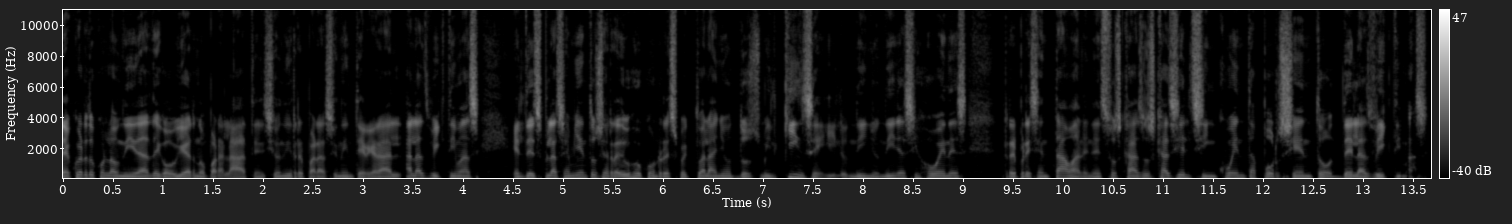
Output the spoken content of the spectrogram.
De acuerdo con la Unidad de Gobierno para la Atención y Reparación Integral a las Víctimas, el desplazamiento se redujo con respecto al año 2015 y los niños, niñas y jóvenes representaban en estos casos casi el 50% de las víctimas.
